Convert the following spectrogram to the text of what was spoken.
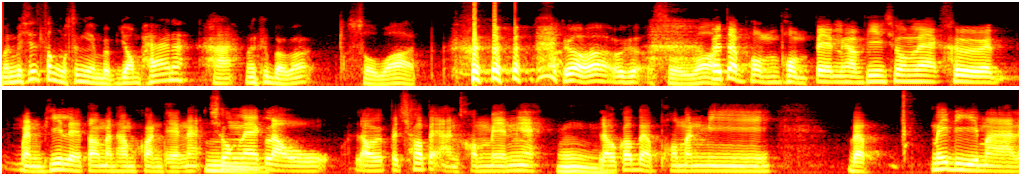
มันไม่ใช่สงบเสงี่ยมแบบยอมแพ้นะฮะมันคือแบบว่า so what คือแบบว่ามันคือ so what เอ้ยแต่ผมผมเป็นครับพี่ช่วงแรกคือ เหมือนพี่เลยตอนมาทำคอนเทนต์อะอืมช่วงแรกเราเราไปชอบไปอ่านคอมเมนต์ไงอืมแล้วก็แบบพอมันมีแบบไม่ดีมาอะไร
